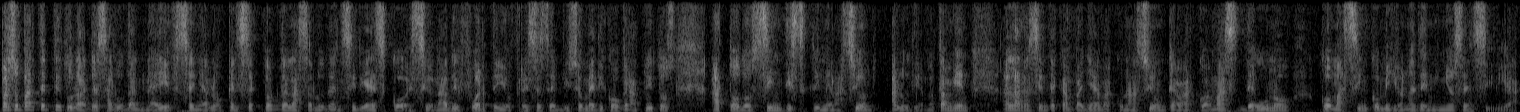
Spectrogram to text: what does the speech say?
Por su parte, el titular de salud, Al-Neif, señaló que el sector de la salud en Siria es cohesionado y fuerte y ofrece servicios médicos gratuitos a todos sin discriminación, aludiendo también a la reciente campaña de vacunación que abarcó a más de uno 5 millones de niños en Siria.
